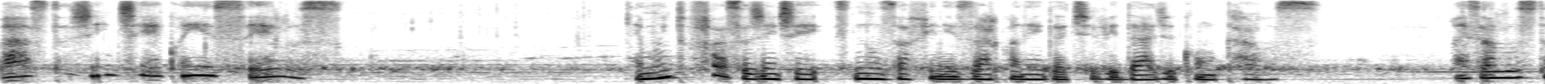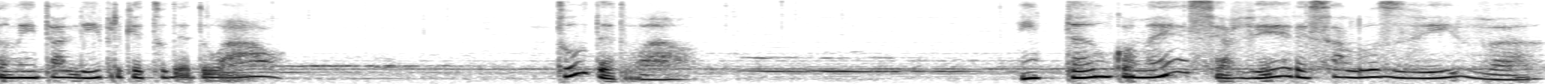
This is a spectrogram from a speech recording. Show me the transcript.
Basta a gente reconhecê-los. É muito fácil a gente nos afinizar com a negatividade com o caos. Mas a luz também está ali porque tudo é dual. Tudo é dual. Então comece a ver essa luz viva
